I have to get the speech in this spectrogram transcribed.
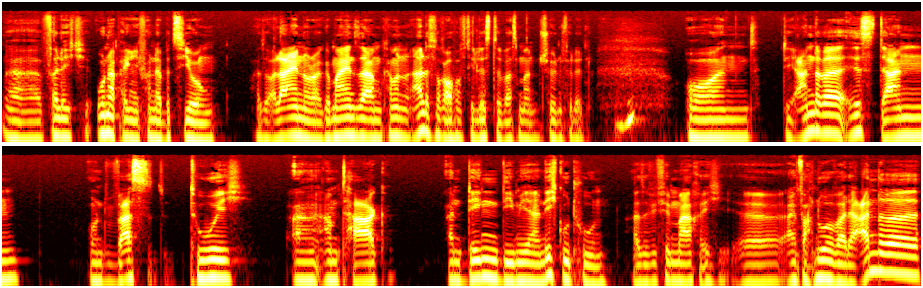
Äh, völlig unabhängig von der Beziehung. Also allein oder gemeinsam kann man alles drauf auf die Liste, was man schön findet. Mhm. Und die andere ist dann, und was tue ich äh, am Tag an Dingen, die mir nicht gut tun? Also wie viel mache ich äh, einfach nur, weil der andere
